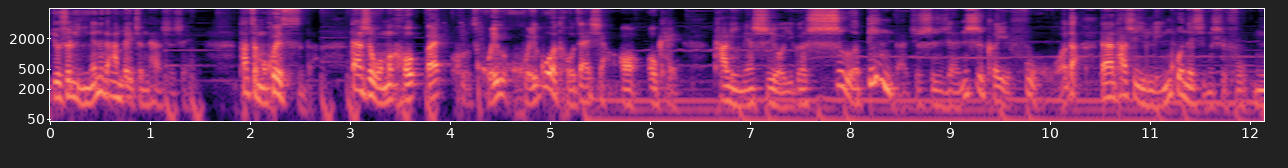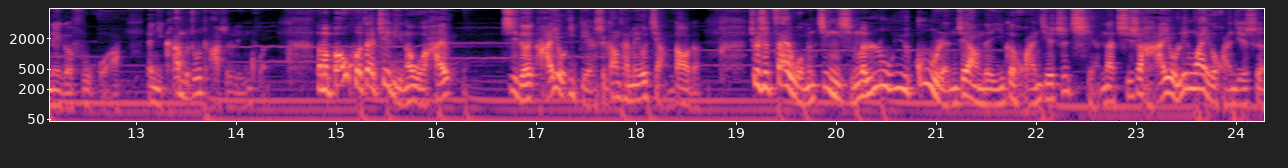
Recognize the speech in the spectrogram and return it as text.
就是里面那个安倍侦探是谁，他怎么会死的？但是我们后哎回回过头再想，哦，OK，它里面是有一个设定的，就是人是可以复活的，当然它是以灵魂的形式复那个复活啊，但你看不出它是灵魂。那么包括在这里呢，我还。记得还有一点是刚才没有讲到的，就是在我们进行了路遇故人这样的一个环节之前呢，其实还有另外一个环节，是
